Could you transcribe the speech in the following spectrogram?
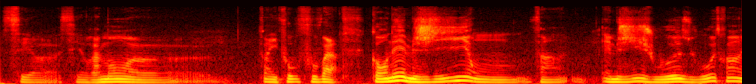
c'est, euh, c'est vraiment. Euh, il faut, faut, voilà. Quand on est MJ, on, enfin, MJ joueuse ou autre, hein,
